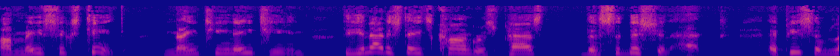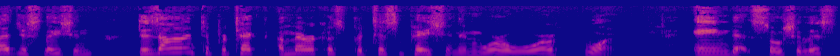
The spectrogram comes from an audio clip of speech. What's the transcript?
on May 16th, 1918, the United States Congress passed the Sedition Act, a piece of legislation designed to protect America's participation in World War I. Aimed at socialists,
